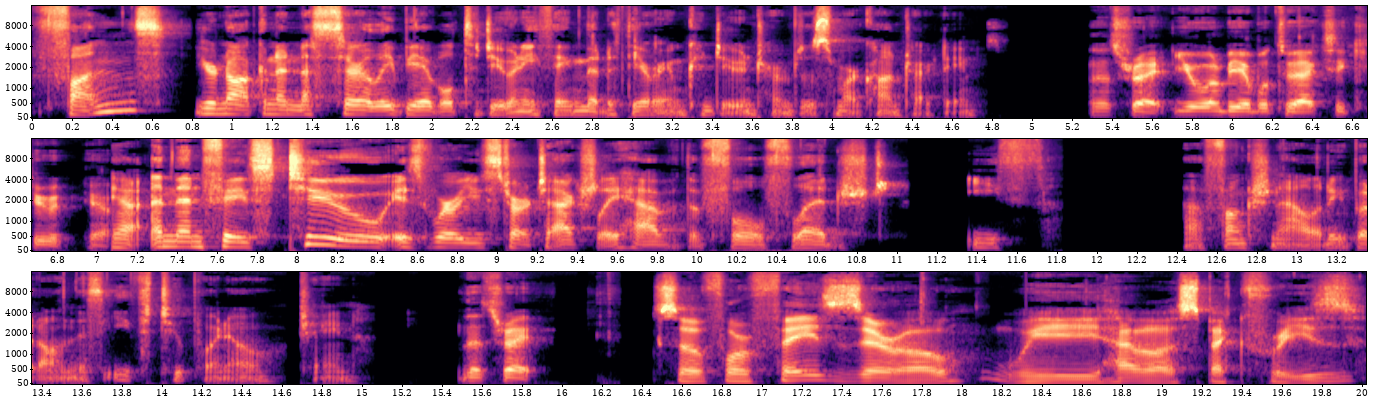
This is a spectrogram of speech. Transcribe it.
funds, you're not going to necessarily be able to do anything that Ethereum can do in terms of smart contracting. That's right. You won't be able to execute. Yeah. Yeah. And then phase two is where you start to actually have the full fledged ETH uh, functionality, but on this ETH 2.0 chain. That's right. So for phase zero, we have a spec freeze.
